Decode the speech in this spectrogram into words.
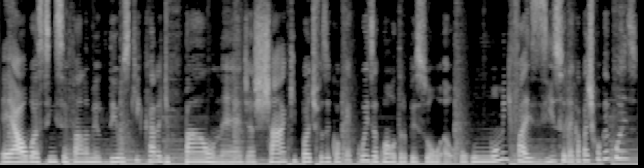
é, algo assim, você fala, meu Deus, que cara de pau, né? De achar que pode fazer qualquer coisa com a outra pessoa. Um homem que faz isso, ele é capaz de qualquer coisa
